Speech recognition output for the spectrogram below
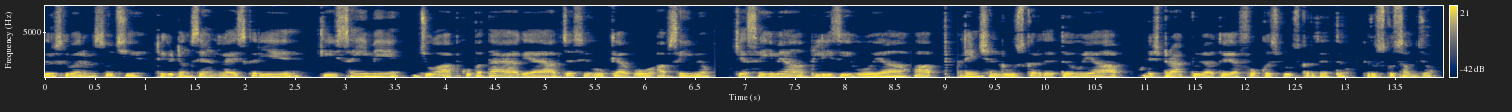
फिर उसके बारे में सोचिए, ठीक है? ढंग से एनालाइज करिए कि सही में जो आपको बताया गया है, आप जैसे हो, क्या वो आप सही में हो? क्या सही में आप लीजी हो या आप टेंशन लूज कर देते हो या आप डिस्ट्रैक्ट हो जाते हो या फोकस लूज कर देते हो? फिर उसको समझो।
